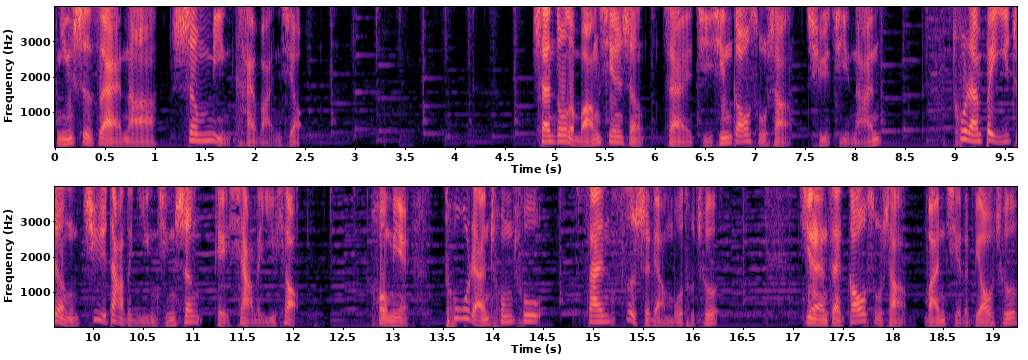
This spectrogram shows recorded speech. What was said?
您是在拿生命开玩笑？山东的王先生在济兴高速上去济南，突然被一阵巨大的引擎声给吓了一跳，后面突然冲出三四十辆摩托车，竟然在高速上玩起了飙车。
